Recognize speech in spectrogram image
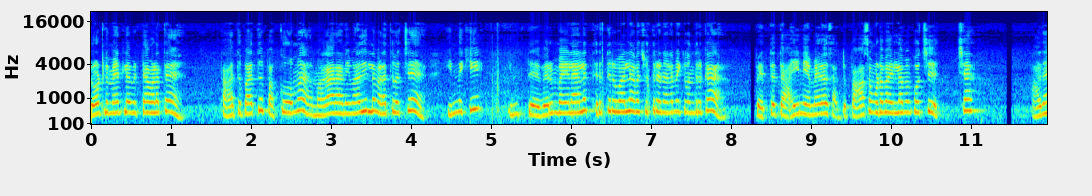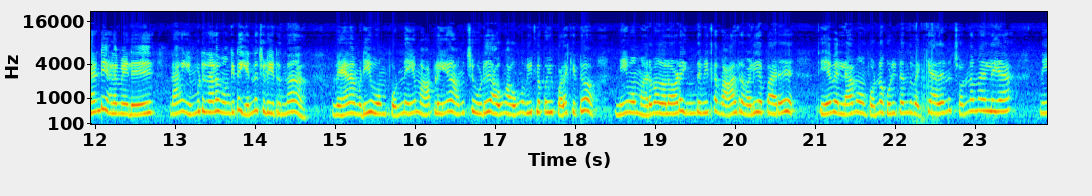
ரோட்ல மேட்டில் விட்டா வளர்த்தேன்? பார்த்து பார்த்து பக்குவமா மகாராணி மாதிரி இல்லை வளர்த்து வச்சேன். இன்னைக்கு இந்த வெறும் வயலால் தெரு தெருவால அவ சுத்துற நிலைமைக்கு வந்திருக்கா? பெத்த தாயின் என் மேல சட்டு பாசம் கூடவா இல்லாம போச்சு? ச்சே. அதாண்டி இளமேலு நாங்கள் இம்புட்டு நாள் உங்ககிட்ட என்ன சொல்லிட்டு இருந்தோம் வேணாமடி உன் பொண்ணையும் மாப்பிளையும் அமுச்சு விடு. அவங்க அவங்க வீட்டில் போய் பழக்கிட்டோம். நீ உன் மருமகளோட இந்த வீட்டில் வாழ்ற வழியை பாரு. தேவையில்லாம உன் பொண்ணை கூட்டிட்டு வந்து வைக்காதேன்னு சொன்னமா இல்லையா? நீ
